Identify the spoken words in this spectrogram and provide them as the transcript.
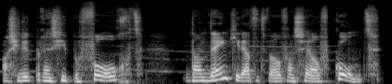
als je dit principe volgt, dan denk je dat het wel vanzelf komt.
